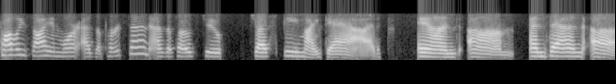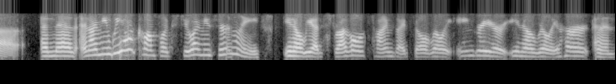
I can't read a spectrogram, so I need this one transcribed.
probably saw him more as a person as opposed to just being my dad. And um and then uh and then and I mean we had conflicts too. I mean certainly you know we had struggles. Times I'd feel really angry or you know really hurt. And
